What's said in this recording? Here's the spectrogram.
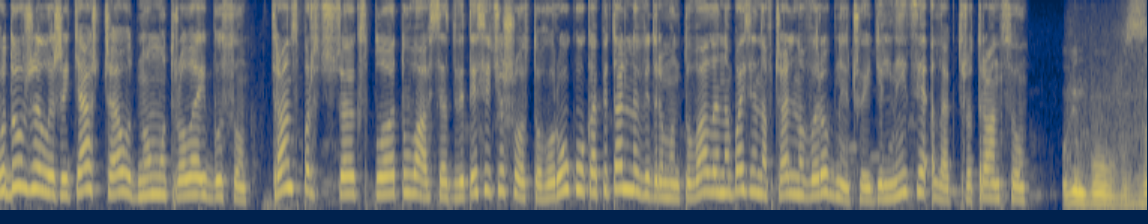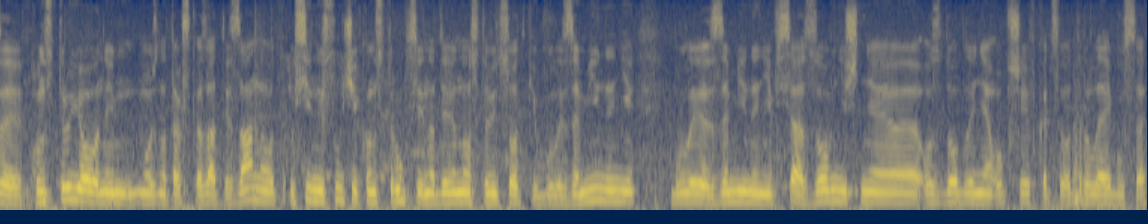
Подовжили життя ще одному тролейбусу. Транспорт, що експлуатувався з 2006 року, капітально відремонтували на базі навчально-виробничої дільниці електротрансу. Він був сконструйований, можна так сказати, заново. Усі несучі конструкції на 90% були замінені. Були замінені вся зовнішнє оздоблення, обшивка цього тролейбуса.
